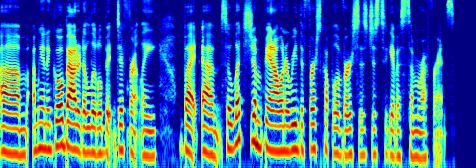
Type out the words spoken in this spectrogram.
um, I'm going to go about it a little bit differently. But um, so let's jump in. I want to read the first couple of verses just to give us some reference.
